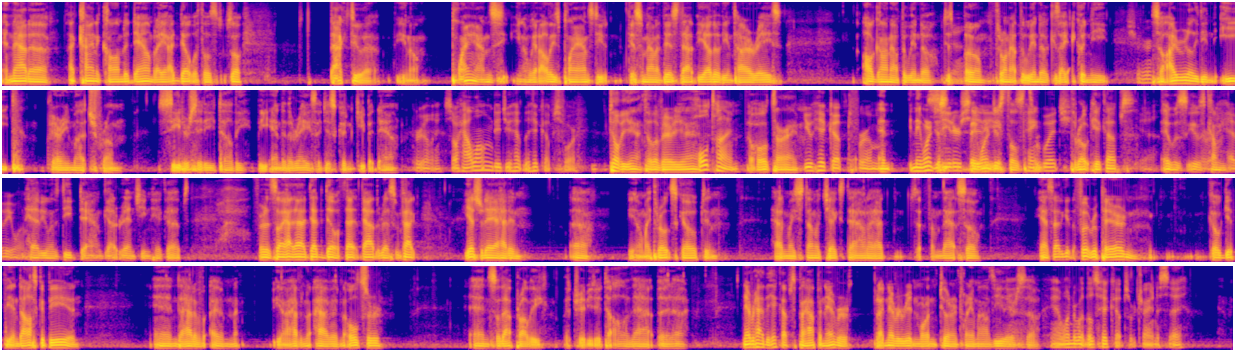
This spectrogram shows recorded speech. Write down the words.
and that uh that kind of calmed it down. But I, I dealt with those. So back to uh, you know plans. You know, we had all these plans to this amount of this, that, the other, the entire race. All gone out the window. Just Yeah. boom, thrown out the window because I, I couldn't eat. Sure. So I really didn't eat very much from Cedar City till the the end of the race. I just couldn't keep it down Really? So how long did you have the hiccups for? till the end, till the very end, Whole time. the whole time. You hiccuped from and, and they weren't just Cedar they weren't just those th- throat hiccups. Yeah. it was it was coming heavy ones. heavy ones, deep down, gut wrenching hiccups. Wow. For so I had, I had to deal with that that the rest. In fact, yesterday I had in, uh, you know, my throat scoped and had my stomach checked out. I had from that, so yeah, so I had to get the foot repaired and go get the endoscopy and and I had a, I, you know I have an, I have an ulcer and so that probably attributed to all of that. But uh, never had the hiccups happen ever. But I'd never ridden more than 220 miles either. So Yeah, I wonder what those hiccups were trying to say.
